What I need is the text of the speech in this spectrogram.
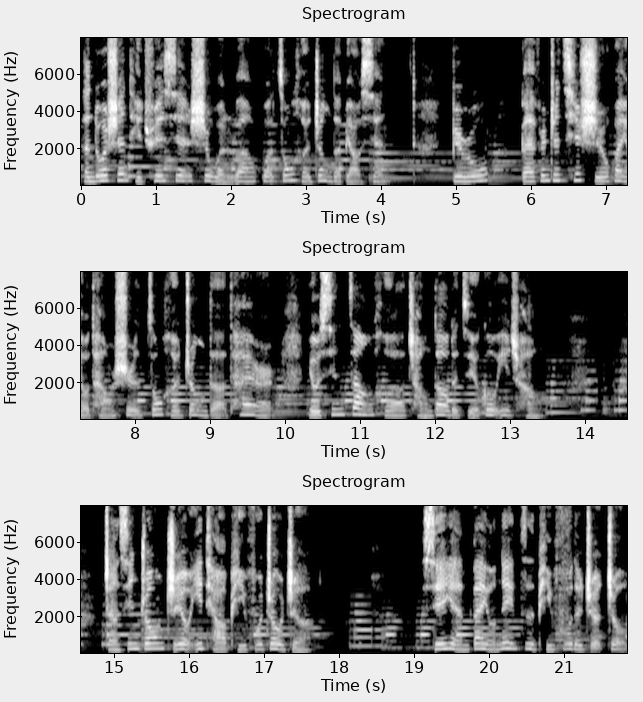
很多身体缺陷是紊乱或综合症的表现，比如。百分之七十患有唐氏综合症的胎儿有心脏和肠道的结构异常，掌心中只有一条皮肤皱褶，斜眼伴有内眦皮肤的褶皱，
